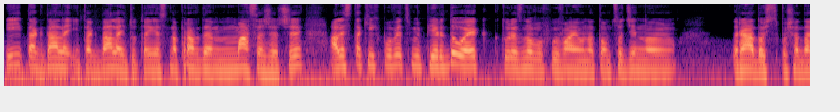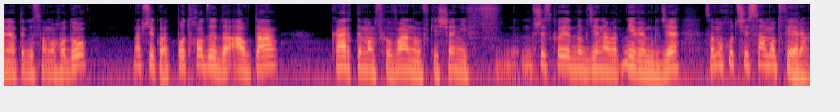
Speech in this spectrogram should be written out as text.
i tak dalej, i tak dalej. Tutaj jest naprawdę masa rzeczy, ale z takich powiedzmy pierdółek, które znowu wpływają na tą codzienną radość z posiadania tego samochodu. Na przykład podchodzę do auta, kartę mam schowaną w kieszeni, wszystko jedno gdzie, nawet nie wiem gdzie, samochód się sam otwiera.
